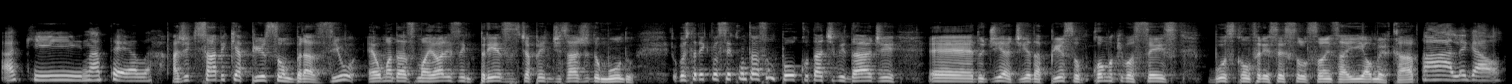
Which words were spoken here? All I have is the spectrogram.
aqui na tela. A gente sabe que a Pearson Brasil é uma das maiores empresas de aprendizagem do mundo. Eu gostaria que você contasse um pouco da atividade é, do dia a dia da Pearson, como que vocês buscam oferecer soluções aí ao mercado. Ah, legal.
